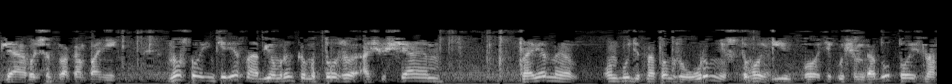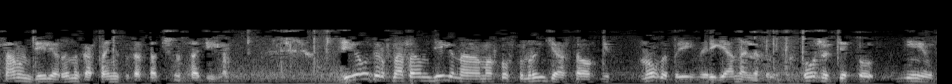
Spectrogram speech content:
для большинства компаний. Но что интересно, объем рынка мы тоже ощущаем наверное, он будет на том же уровне, что и в текущем году, то есть на самом деле рынок останется достаточно стабильным. Девелоперов на самом деле на московском рынке осталось не много, да и на региональных рынках тоже. Те, кто имеют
